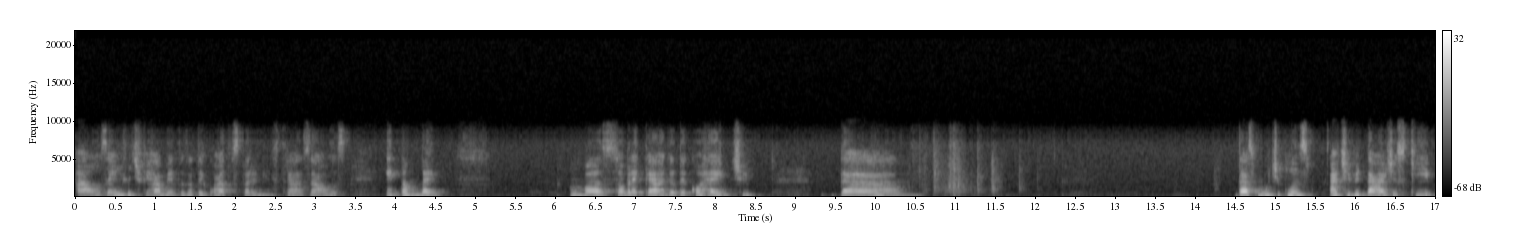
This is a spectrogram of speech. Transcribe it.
a ausência de ferramentas adequadas para ministrar as aulas e também uma sobrecarga decorrente da das múltiplas atividades que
